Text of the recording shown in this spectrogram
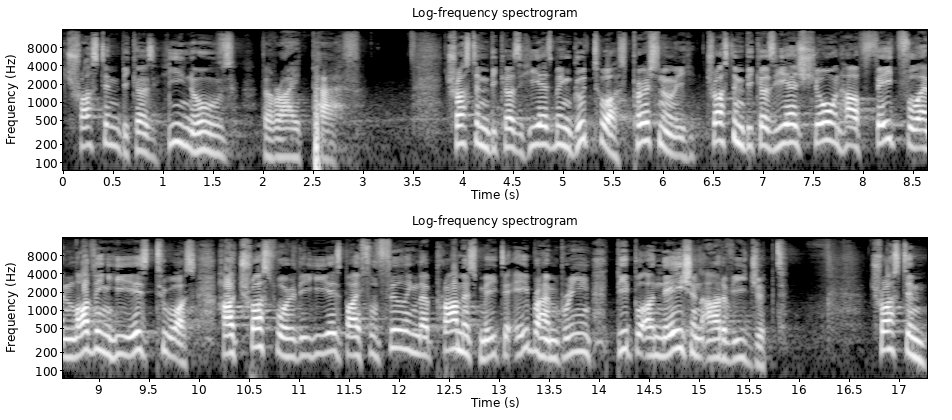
Trust him because he knows the right path. Trust him because he has been good to us personally. Trust him because he has shown how faithful and loving he is to us, how trustworthy he is by fulfilling that promise made to Abraham, bringing people, a nation out of Egypt. Trust Him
